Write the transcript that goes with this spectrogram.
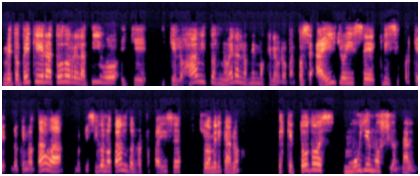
me topé que era todo relativo y que, los hábitos no eran los mismos que en Europa. Entonces, ahí yo hice crisis, porque lo que notaba, lo que sigo notando en nuestros países sudamericanos, es que todo es muy emocional.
